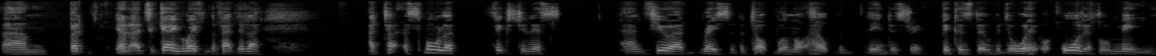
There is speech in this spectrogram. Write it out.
Um, but you know, it's going away from the fact that a, a, t- a smaller fixture list and fewer races at the top will not help the, the industry because all, it, all it'll mean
